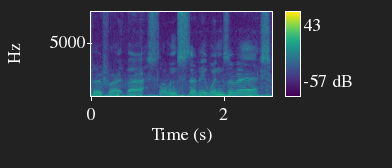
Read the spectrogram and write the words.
Truth right there. Slow and steady wins the race.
